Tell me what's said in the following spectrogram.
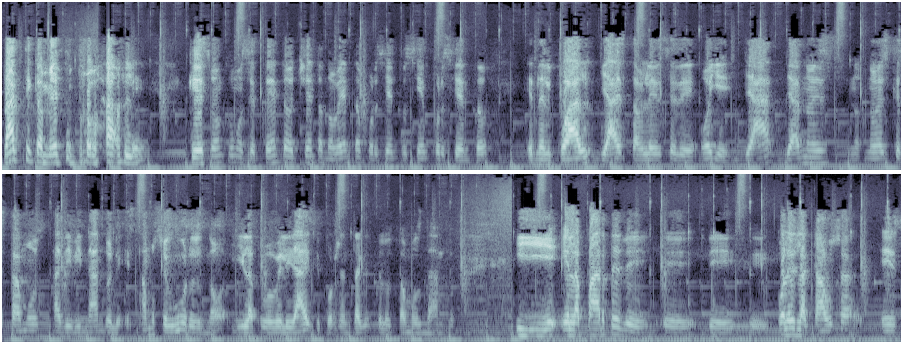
prácticamente probable, que son como 70, 80, 90%, 100%, en el cual ya establece de, oye, ya, ya no, es, no, es que estamos adivinándole, estamos seguros, ¿no? Y la probabilidad y porcentaje que lo estamos dando. Y en la parte de, de, cuál es la causa, es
